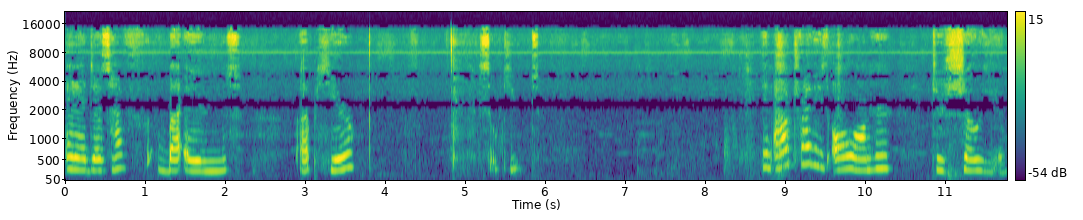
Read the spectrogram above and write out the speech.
And it does have buttons up here. So cute. And I'll try these all on her to show you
